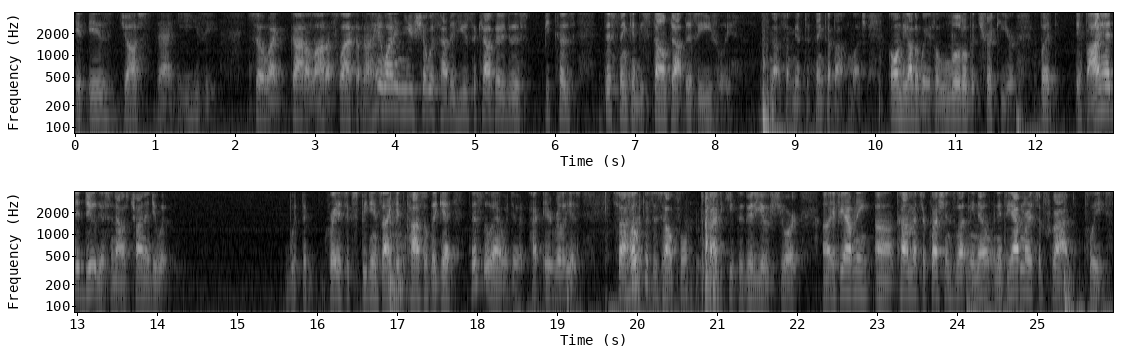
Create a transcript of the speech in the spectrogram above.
It is just that easy. So I got a lot of flack about, hey, why didn't you show us how to use the calculator to do this? Because this thing can be stomped out this easily. It's not something you have to think about much. Going the other way is a little bit trickier. But if I had to do this and I was trying to do it with the greatest expedience I could possibly get, this is the way I would do it. I, it really is. So I hope this is helpful. I tried to keep the video short. Uh, if you have any uh, comments or questions, let me know. And if you haven't already subscribed, please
